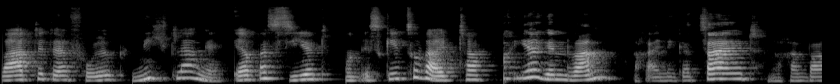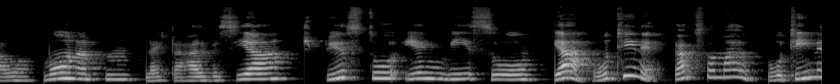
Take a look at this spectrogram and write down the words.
wartet der Erfolg nicht lange. Er passiert und es geht so weiter. Auch irgendwann nach einiger Zeit, nach ein paar Monaten, vielleicht ein halbes Jahr, spürst du irgendwie so, ja, Routine, ganz normal, Routine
